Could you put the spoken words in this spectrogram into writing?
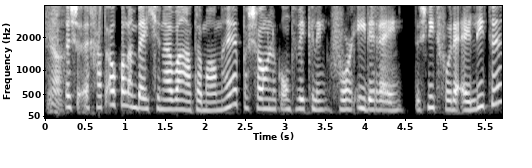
ja. Dus het gaat ook al een beetje naar Waterman, hè? persoonlijke ontwikkeling voor iedereen. Dus niet voor de elite,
